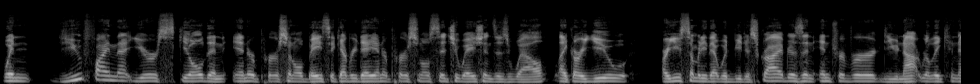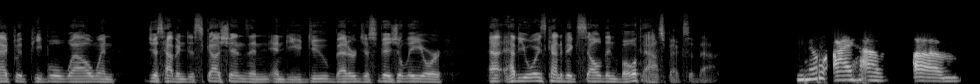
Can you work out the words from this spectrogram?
When do you find that you're skilled in interpersonal, basic everyday interpersonal situations as well? Like are you are you somebody that would be described as an introvert? Do you not really connect with people well when just having discussions and and do you do better just visually or uh, have you always kind of excelled in both aspects of that you know i have um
